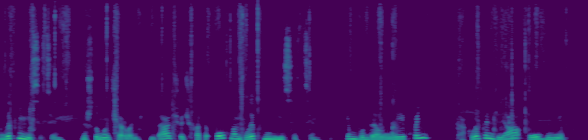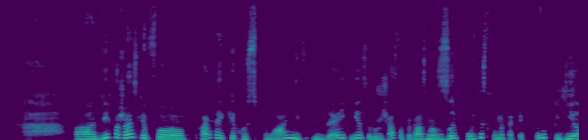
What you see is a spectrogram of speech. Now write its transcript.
липні місяці. Я ж думаю, червень. Да? Що чекати овнам в липні місяці? Яким буде липень? Так, липень для овнів. Двійка жезлів е, карта якихось планів, ідей, і це дуже часто пов'язано з поїздками, так як тут є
